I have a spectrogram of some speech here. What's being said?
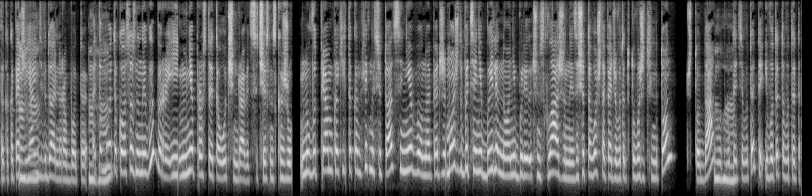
так как, опять uh-huh. же, я индивидуально работаю. Uh-huh. Это мой такой осознанный выбор, и мне просто это очень нравится, честно скажу. Ну, вот прям каких-то конфликтных ситуаций не было, но, опять же, может быть, они были, но они были очень сглажены за счет того, что, опять же, вот этот уважительный тон, что да, угу. вот, вот эти вот это и вот это вот это.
